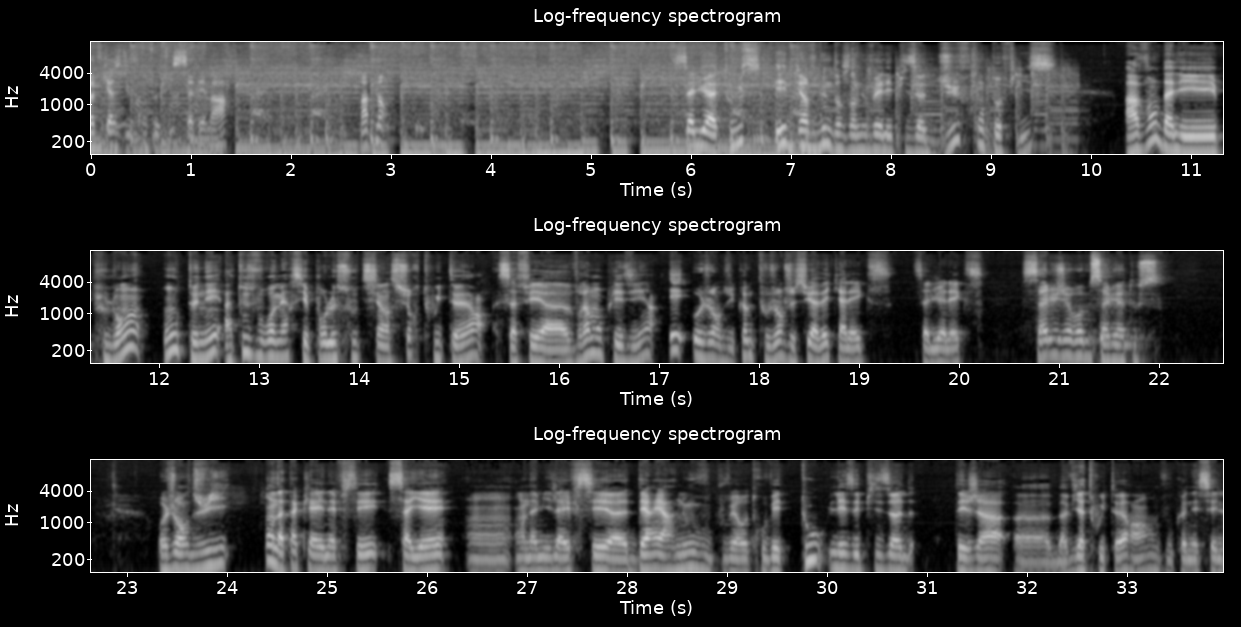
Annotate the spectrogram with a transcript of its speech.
podcast du front office, ça démarre. Maintenant. Salut à tous et bienvenue dans un nouvel épisode du front office. Avant d'aller plus loin, on tenait à tous vous remercier pour le soutien sur Twitter, ça fait euh, vraiment plaisir. Et aujourd'hui, comme toujours, je suis avec Alex. Salut Alex. Salut Jérôme, salut à tous. Aujourd'hui, on attaque la NFC, ça y est, on, a mis l'AFC euh, derrière nous. Vous pouvez retrouver tous les épisodes déjà euh, bah, via Twitter. Hein. Vous connaissez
